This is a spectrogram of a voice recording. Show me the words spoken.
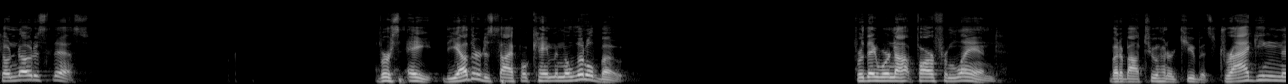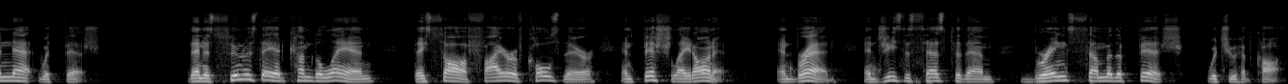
So notice this. Verse 8 The other disciple came in the little boat for they were not far from land, but about 200 cubits, dragging the net with fish. Then, as soon as they had come to land, they saw a fire of coals there and fish laid on it and bread. And Jesus says to them, Bring some of the fish which you have caught.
